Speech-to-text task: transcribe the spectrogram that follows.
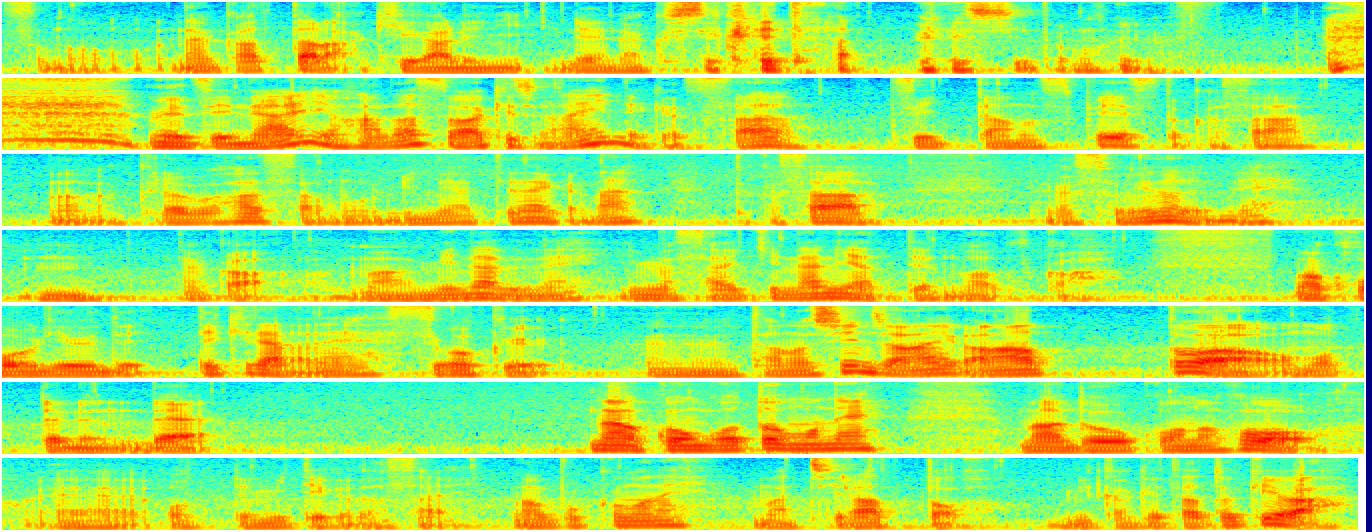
その、なんかあったら気軽に連絡してくれたら 嬉しいと思います。別に何を話すわけじゃないんだけどさ、Twitter のスペースとかさ、まあ、クラブハウスはもうみんなやってないかなとかさ、なんかそういうのでね、うん、なんか、まあみんなでね、今最近何やってるのとか、まあ交流でできたらね、すごく、うん、楽しいんじゃないかなとは思ってるんで、まあ今後ともね、まあ動向の方を、えー、追ってみてください。まあ僕もね、まあちらっと見かけた時は、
